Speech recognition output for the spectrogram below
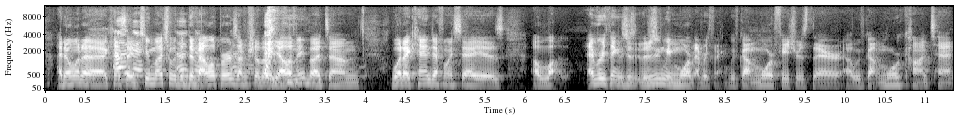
I don't want to, I can't Okay, say too much with the okay, developers. I'm sure they'll yell at me, but um, what I can definitely say is a lot. Everything is just there's just gonna be more of everything. We've got more features there. Uh, we've got more content,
